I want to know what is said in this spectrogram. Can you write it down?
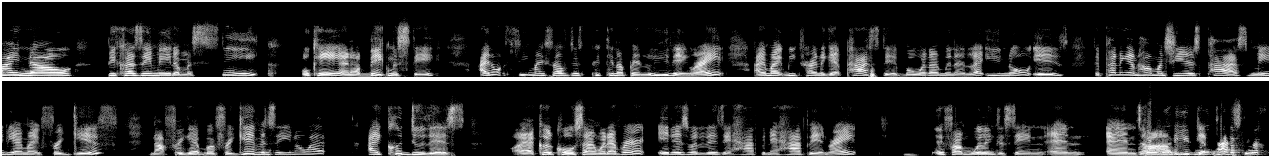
I now, because they made a mistake, okay, and a big mistake, I don't see myself just picking up and leaving, right? I might be trying to get past it. But what I'm going to let you know is depending on how much years pass, maybe I might forgive, not forget, but forgive and say, you know what? I could do this. I could co sign whatever. It is what it is. It happened. It happened, right? If I'm willing to stay and, and, and so um, what do you do for the first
